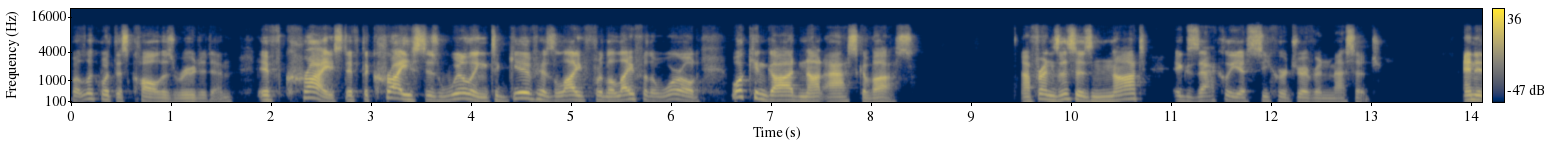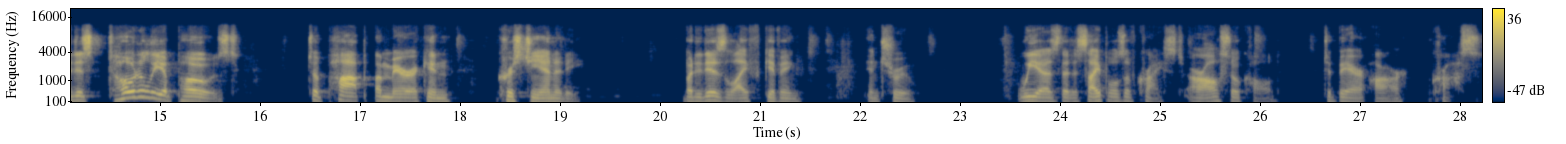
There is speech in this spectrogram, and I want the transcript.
But look what this call is rooted in. If Christ, if the Christ is willing to give his life for the life of the world, what can God not ask of us? Now, friends, this is not exactly a seeker driven message. And it is totally opposed to pop American Christianity. But it is life giving and true. We, as the disciples of Christ, are also called to bear our cross.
